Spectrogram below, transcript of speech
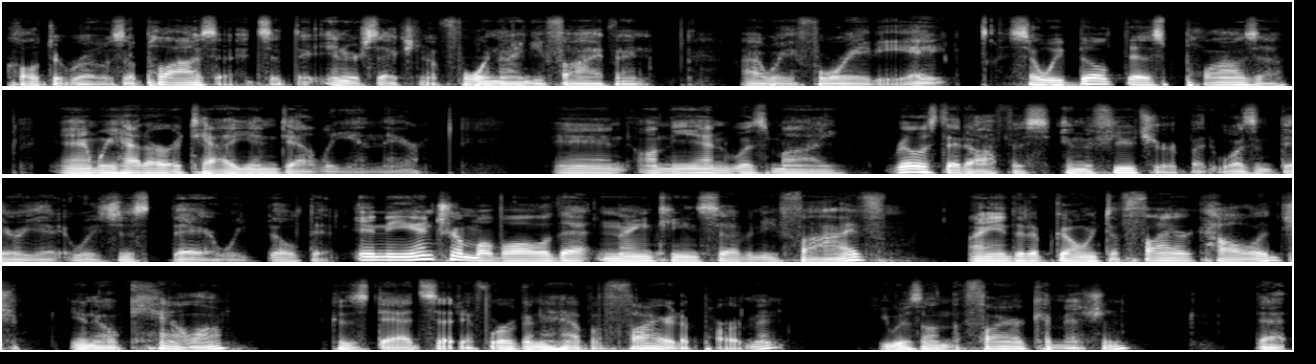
called DeRosa Plaza. It's at the intersection of 495 and Highway 488. So we built this plaza and we had our Italian deli in there and on the end was my real estate office in the future, but it wasn't there yet. It was just there. We built it. In the interim of all of that in 1975, I ended up going to fire college in Ocala because dad said if we're going to have a fire department, he was on the fire commission that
